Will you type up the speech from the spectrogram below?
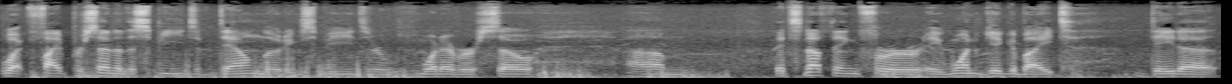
what 5% of the speeds of downloading speeds or whatever. So um, it's nothing for a one gigabyte data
